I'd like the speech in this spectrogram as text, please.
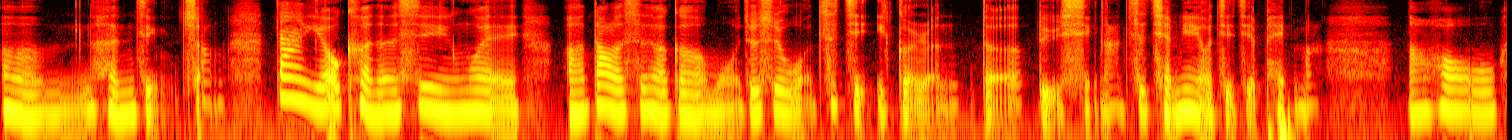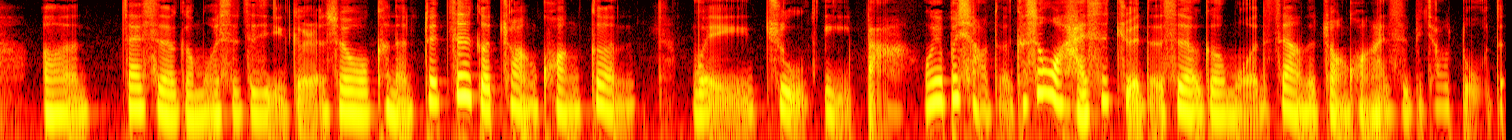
嗯很紧张，但也有可能是因为呃到了斯德哥尔摩就是我自己一个人的旅行啊，之前面有姐姐陪嘛，然后呃在斯德哥尔摩是自己一个人，所以我可能对这个状况更。为注意吧，我也不晓得，可是我还是觉得斯德哥尔摩的这样的状况还是比较多的。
